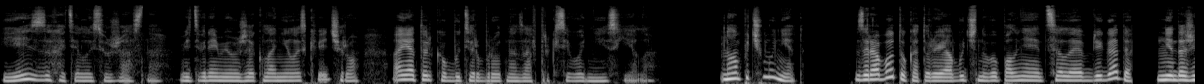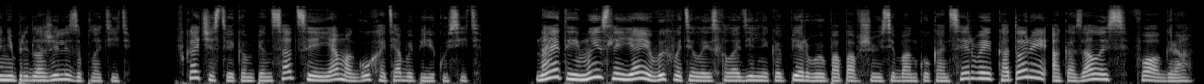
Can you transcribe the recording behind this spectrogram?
Есть захотелось ужасно, ведь время уже клонилось к вечеру, а я только бутерброд на завтрак сегодня и съела. Ну а почему нет? За работу, которую обычно выполняет целая бригада, мне даже не предложили заплатить. В качестве компенсации я могу хотя бы перекусить. На этой мысли я и выхватила из холодильника первую попавшуюся банку консервы, которой оказалась фуагра.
